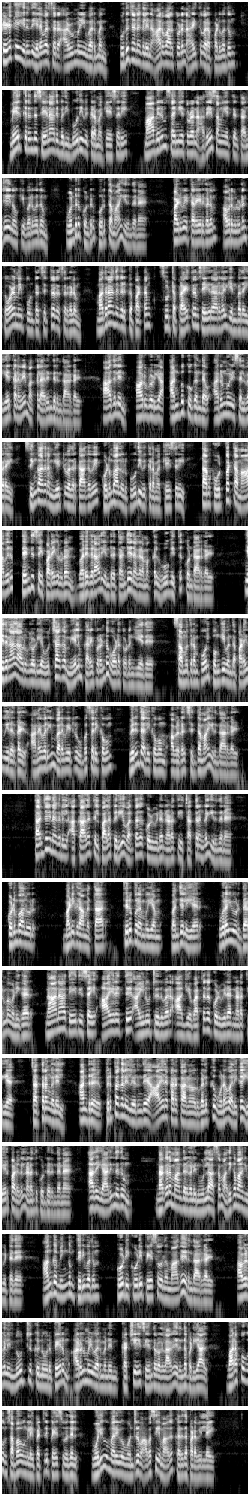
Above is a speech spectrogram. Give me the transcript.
கிழக்கே இருந்து இளவரசர் அருள்மொழிவர்மன் பொதுஜனங்களின் ஆர்வாரத்துடன் அழைத்து வரப்படுவதும் மேற்கிருந்து சேனாதிபதி பூதி விக்ரமகேசரி மாபெரும் சைன்யத்துடன் அதே சமயத்தில் தஞ்சையை நோக்கி வருவதும் ஒன்றுக்கொன்று பொருத்தமாய் இருந்தன. பழுவேட்டரையர்களும் அவர்களுடன் தோழமை போன்ற சிற்றரசர்களும் மதுராந்தகருக்கு பட்டம் சூட்ட பிரயத்தனம் செய்கிறார்கள் என்பதை ஏற்கனவே மக்கள் அறிந்திருந்தார்கள். ஆதலின் அவர்களுடைய அன்புக்கு உகந்த அருள்மொழி செல்வரை சிங்காதனம் ஏற்றுவதற்காகவே கொடும்பாலூர் பூதி விக்ரம கேசரி தமக்கு உட்பட்ட மாபெரும் தென்திசை படைகளுடன் வருகிறார் என்று தஞ்சை நகர மக்கள் ஊகித்துக் கொண்டார்கள். இதனால் அவர்களுடைய உற்சாகம் மேலும் கரைபுரண்டு ஓடத் தொடங்கியது. சமுத்திரம் போல் பொங்கி வந்த படை வீரர்கள் அனைவரையும் வரவேற்று உபசரிக்கவும் விருந்து அளிக்கவும் அவர்கள் சித்தமாய் இருந்தார்கள் தஞ்சை நகரில் அக்காலத்தில் பல பெரிய வர்த்தக குழுவினர் நடத்திய சத்திரங்கள் இருந்தன. கொடும்பாலூர் மணிகிராமத்தார் திருப்புறம்புயம் வஞ்சலியர் உறையூர் தர்ம வணிகர் நானா தேதிசை ஆயிரத்து ஐநூற்று இருவர் ஆகிய வர்த்தக குழுவினர் நடத்திய சத்திரங்களில் அன்று பிற்பகலில் இருந்தே ஆயிரக்கணக்கானவர்களுக்கு உணவு அளிக்க ஏற்பாடுகள் நடந்து கொண்டிருந்தன. அதை அறிந்ததும் நகரமாந்தர்களின் உல்லாசம் அதிகமாகிவிட்டது. அங்கும் இங்கும் திரிவதும் கூடி கூடி பேசுவதுமாக இருந்தார்கள். அவர்களில் நூற்றுக்கு நூறு பேரும் அருள்மொழிவர்மனின் கட்சியை சேர்ந்தவர்களாக இருந்தபடியால் வரப்போகும் சம்பவங்களை பற்றி பேசுவதில் ஒளிவு மறைவு ஒன்றும் அவசியமாக கருதப்படவில்லை.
